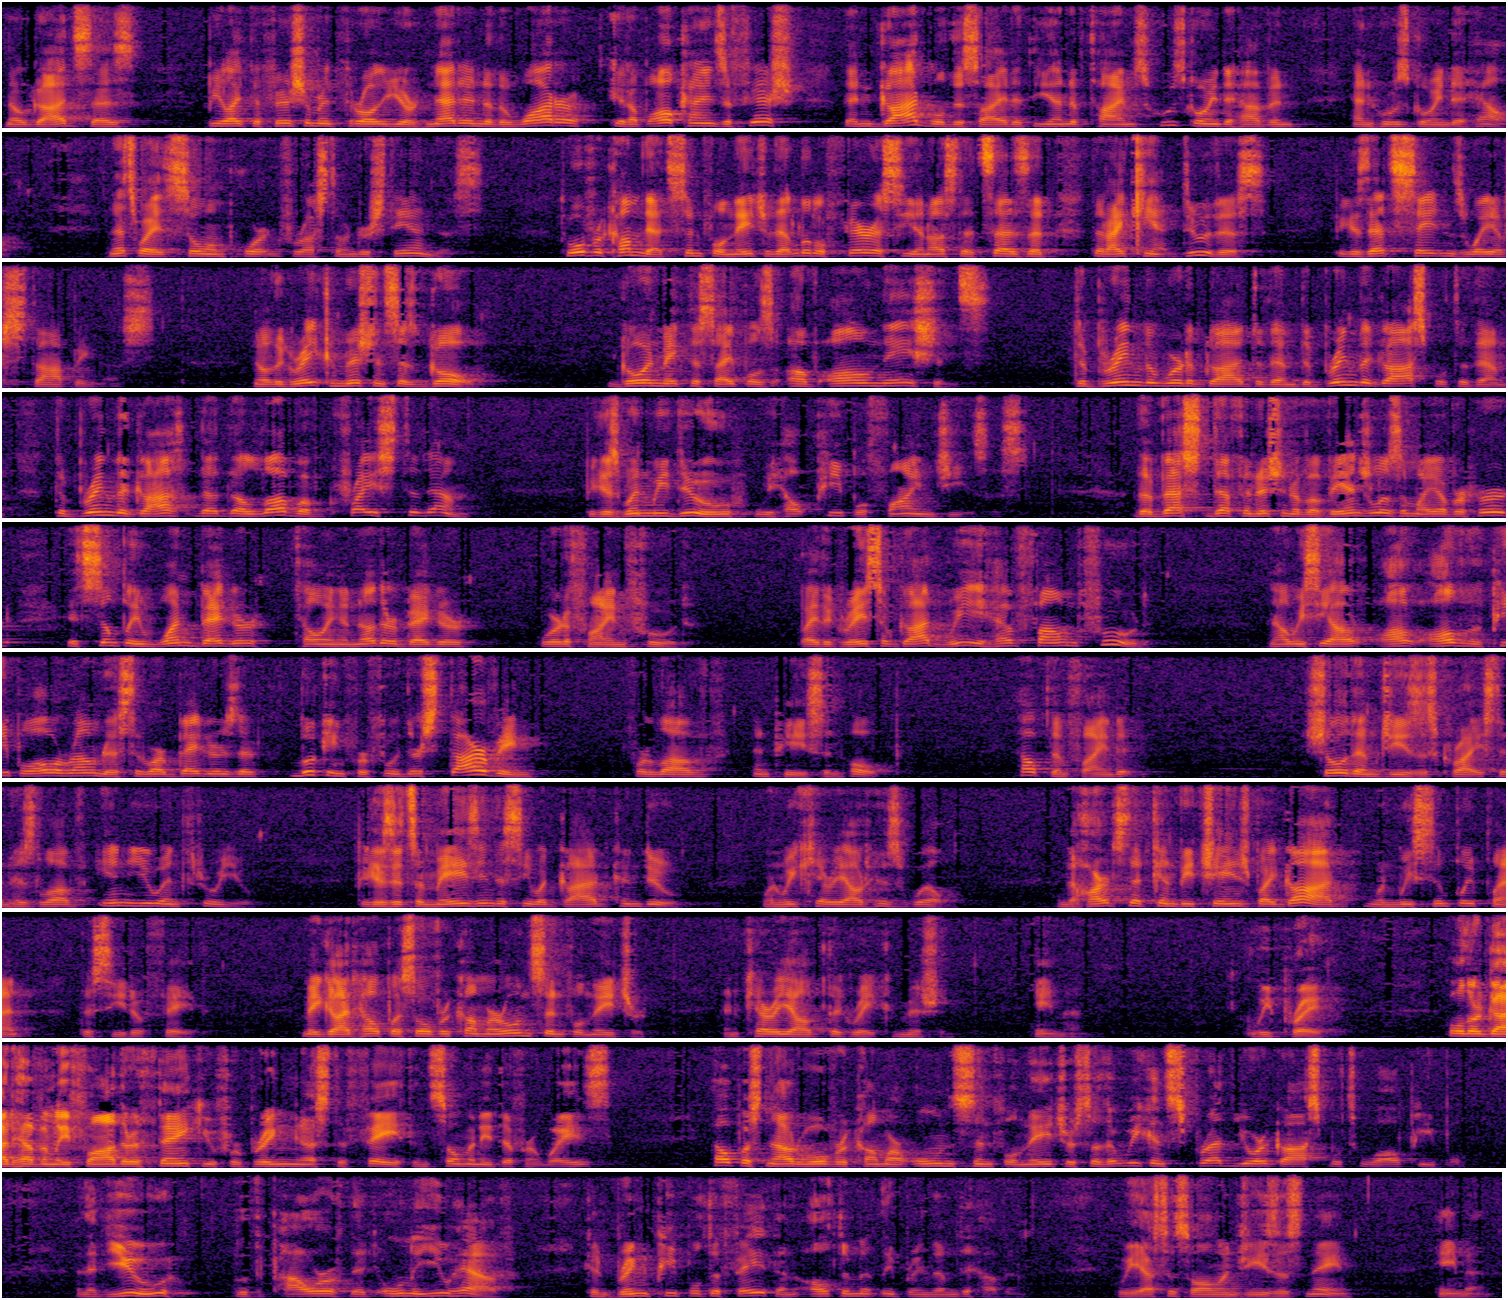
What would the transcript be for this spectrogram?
No, God says, be like the fishermen, throw your net into the water, get up all kinds of fish. Then God will decide at the end of times who's going to heaven and who's going to hell. And that's why it's so important for us to understand this. To overcome that sinful nature, that little Pharisee in us that says that, that I can't do this, because that's Satan's way of stopping us. Now, the Great Commission says, Go. Go and make disciples of all nations, to bring the Word of God to them, to bring the gospel to them, to bring the, the, the love of Christ to them. Because when we do, we help people find Jesus. The best definition of evangelism I ever heard, it's simply one beggar telling another beggar where to find food. By the grace of God, we have found food. Now we see all, all the people all around us who are beggars, they're looking for food. They're starving for love and peace and hope. Help them find it. Show them Jesus Christ and his love in you and through you. Because it's amazing to see what God can do when we carry out his will. And the hearts that can be changed by God when we simply plant the seed of faith. May God help us overcome our own sinful nature and carry out the Great Commission. Amen. We pray. O Lord God, Heavenly Father, thank you for bringing us to faith in so many different ways. Help us now to overcome our own sinful nature so that we can spread your gospel to all people. And that you, with the power that only you have, can bring people to faith and ultimately bring them to heaven. We ask this all in Jesus' name. Amen.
